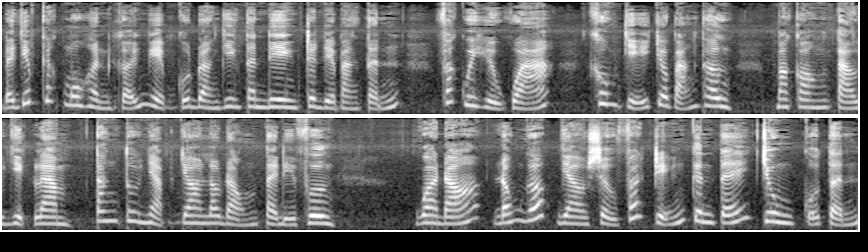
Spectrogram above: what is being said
đã giúp các mô hình khởi nghiệp của đoàn viên thanh niên trên địa bàn tỉnh phát huy hiệu quả không chỉ cho bản thân mà còn tạo việc làm, tăng thu nhập cho lao động tại địa phương. Qua đó đóng góp vào sự phát triển kinh tế chung của tỉnh.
